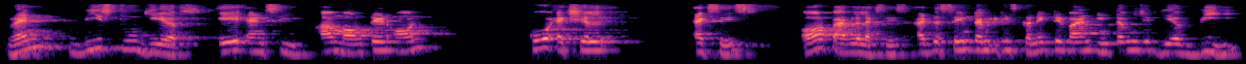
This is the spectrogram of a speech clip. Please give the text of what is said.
when these two gears A and C are mounted on coaxial axis or parallel axis. At the same time it is connected by an intermediate gear B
